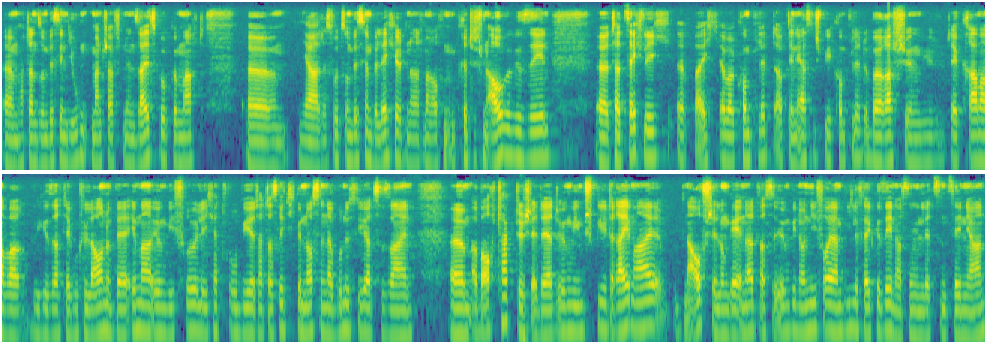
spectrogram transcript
ähm, hat dann so ein bisschen Jugendmannschaften in Salzburg gemacht. Ähm, ja, das wurde so ein bisschen belächelt und hat man auch mit einem kritischen Auge gesehen. Äh, tatsächlich äh, war ich aber komplett ab dem ersten Spiel komplett überrascht. Irgendwie der Kramer war, wie gesagt, der gute Launebär, immer irgendwie fröhlich, hat probiert, hat das richtig genossen, in der Bundesliga zu sein. Ähm, aber auch taktisch. Der hat irgendwie im Spiel dreimal eine Aufstellung geändert, was du irgendwie noch nie vorher in Bielefeld gesehen hast in den letzten zehn Jahren.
